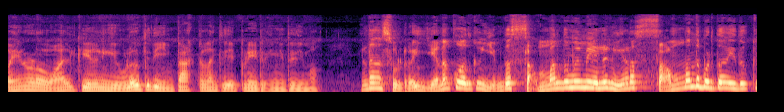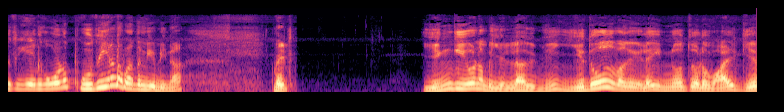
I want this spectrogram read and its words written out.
பையனோட வாழ்க்கையில் நீங்கள் இவ்வளோ பெரிய இம்பாக்ட் எல்லாம் க்ரியேட் பண்ணிகிட்டு இருக்கீங்க தெரியுமா? என்னடா சொல்கிறேன் எனக்கும் அதுக்கும் எந்த சம்மந்தமுமே இல்லை. நீ ஏடா சம்மந்தப்படுத்த இதுக்கு எனக்கு ஒன்றும் புதிய பார்த்தம்பி அப்படின்னா. வெயிட் எங்கேயோ நம்ம எல்லாருமே ஏதோ ஒரு வகையில் இன்னொருத்தரோட வாழ்க்கையை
